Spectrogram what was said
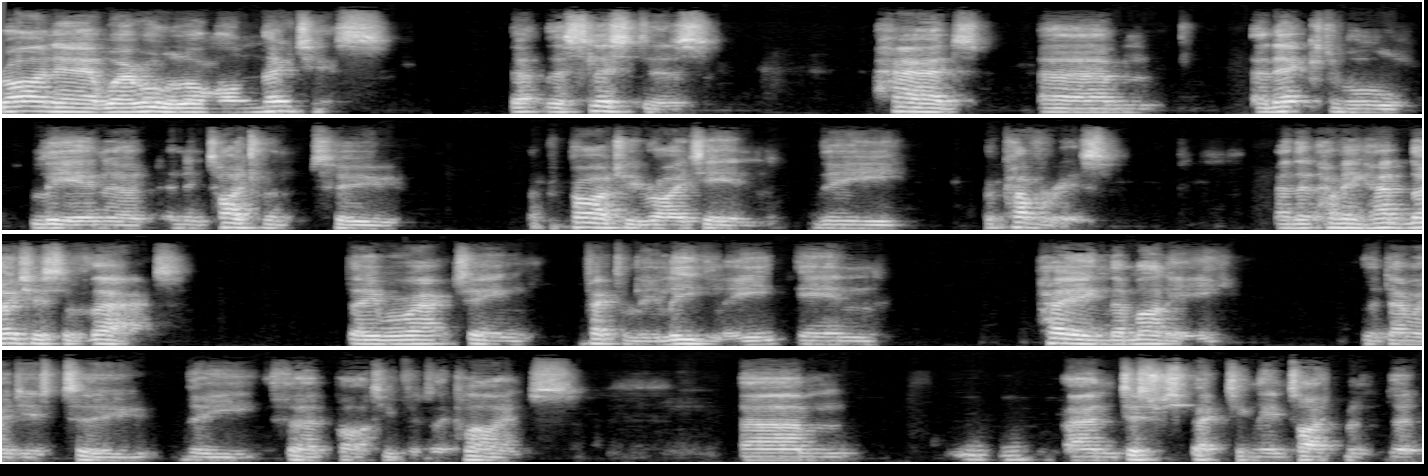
Ryanair were all along on notice that the solicitors had um, an equitable lien, an entitlement to a proprietary right in the recoveries, and that having had notice of that, they were acting effectively legally in paying the money, the damages to the third party, to the clients, um, and disrespecting the entitlement that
